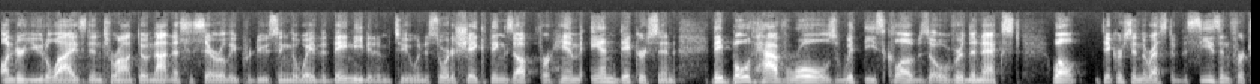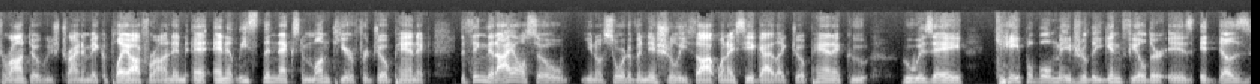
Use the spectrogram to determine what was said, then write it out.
underutilized in Toronto, not necessarily producing the way that they needed him to. And to sort of shake things up for him and Dickerson, they both have roles with these clubs over the next well, Dickerson the rest of the season for Toronto, who's trying to make a playoff run, and, and and at least the next month here for Joe Panik. The thing that I also, you know, sort of initially thought when I see a guy like Joe Panik, who who is a capable major league infielder is it does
